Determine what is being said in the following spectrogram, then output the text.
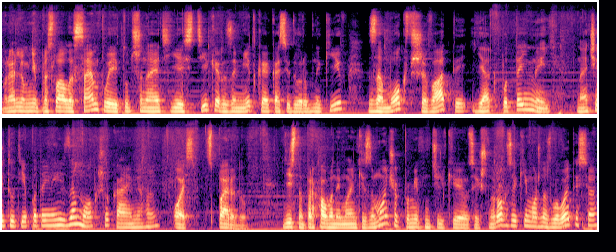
Реально мені прислали семпли, і тут ще навіть є стікер, замітка якась від виробників. Замок вшивати як потайний. Наче тут є потайний замок, шукаємо його. Ось, спереду. Дійсно прихований маленький замочок, помітно тільки оцей шнурок, за який можна зловитися.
